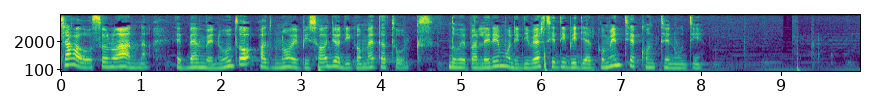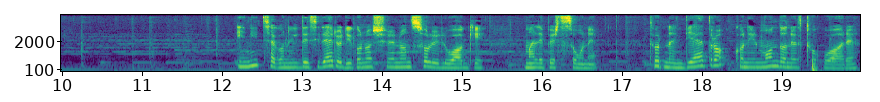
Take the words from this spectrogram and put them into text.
Ciao, sono Anna e benvenuto ad un nuovo episodio di Cometa Talks, dove parleremo di diversi tipi di argomenti e contenuti. Inizia con il desiderio di conoscere non solo i luoghi, ma le persone. Torna indietro con il mondo nel tuo cuore.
